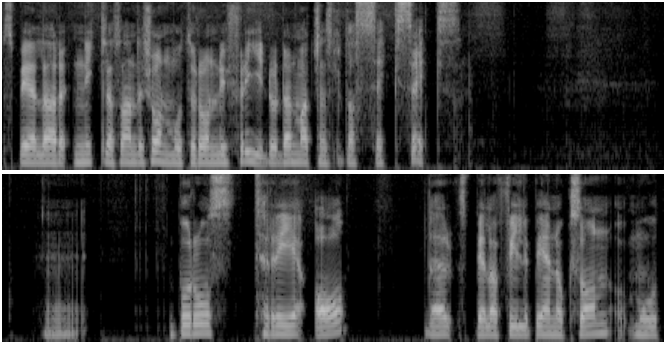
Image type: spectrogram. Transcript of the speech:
spelar Niklas Andersson mot Ronny Frid och den matchen slutar 6-6. Eh, Borås 3A. Där spelar Filip Enoksson mot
